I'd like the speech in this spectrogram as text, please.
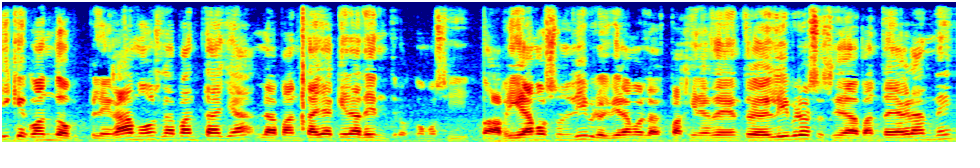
y que cuando plegamos la pantalla, la pantalla queda dentro, como si abriéramos un libro y viéramos las páginas de dentro del libro, eso sería la pantalla grande,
